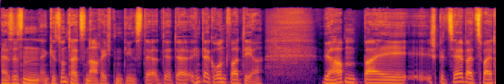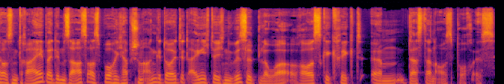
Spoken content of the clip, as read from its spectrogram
Es ist ein Gesundheitsnachrichtendienst. Der, der, der Hintergrund war der, wir haben bei, speziell bei 2003, bei dem SARS-Ausbruch, ich habe schon angedeutet, eigentlich durch einen Whistleblower rausgekriegt, ähm, dass da ein Ausbruch ist.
